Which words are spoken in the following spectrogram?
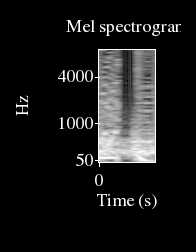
you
